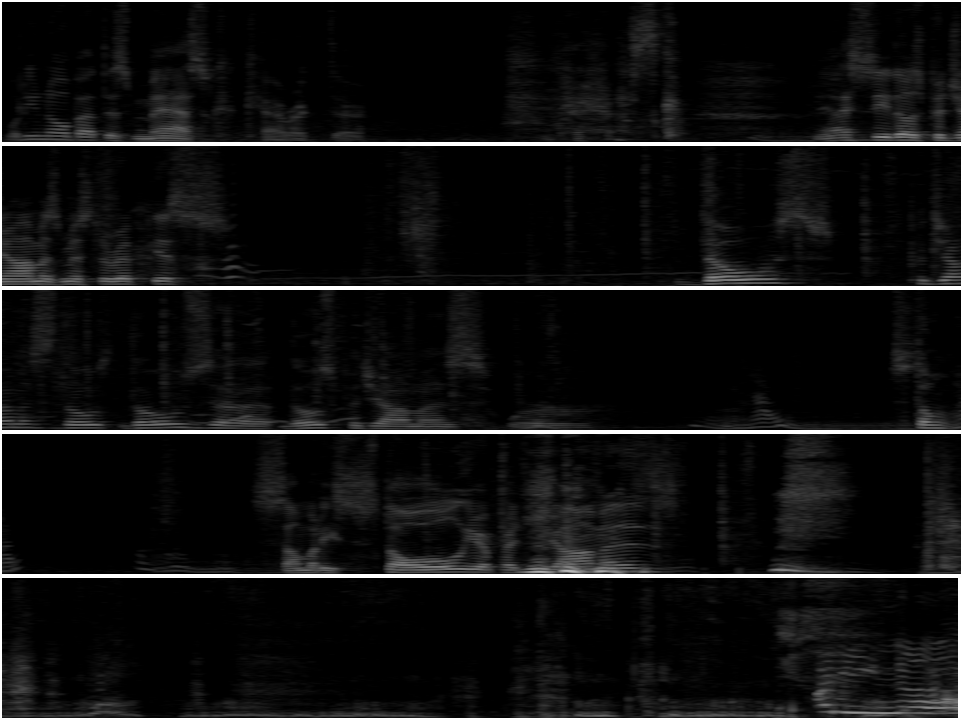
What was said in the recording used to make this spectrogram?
What do you know about this mask character? Mask? May I see those pajamas, Mr. Ipkiss? Those pajamas, those those uh, those pajamas were stolen. Somebody stole your pajamas? I mean, uh,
